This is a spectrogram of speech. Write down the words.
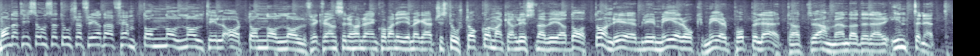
Måndag, tisdag, onsdag, torsdag, fredag 15.00 till 18.00. Frekvensen är 101,9 MHz i Storstockholm. Man kan lyssna via datorn. Det blir mer och mer populärt att använda det där internet.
